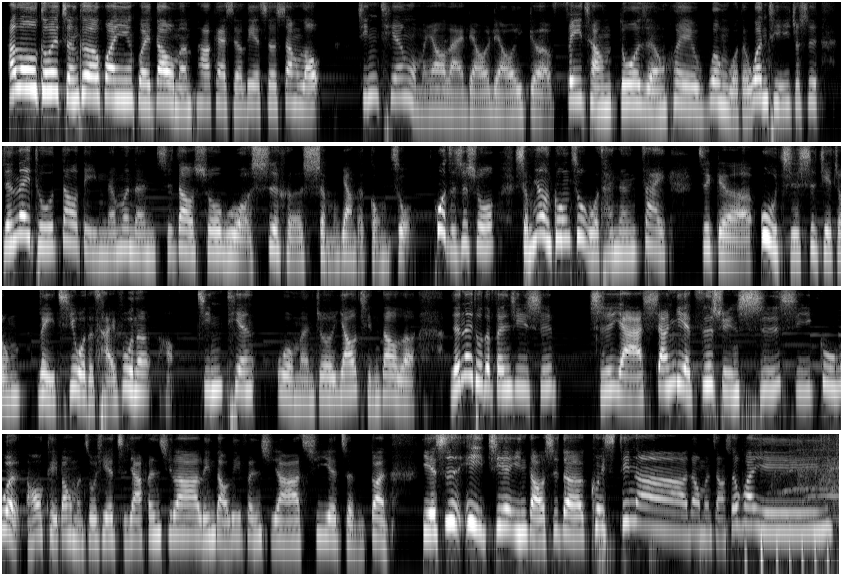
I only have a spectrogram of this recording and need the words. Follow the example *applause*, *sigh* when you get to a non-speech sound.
Hello，各位乘客，欢迎回到我们 Podcast 的列车上楼。今天我们要来聊聊一个非常多人会问我的问题，就是人类图到底能不能知道说我适合什么样的工作，或者是说什么样的工作我才能在这个物质世界中累积我的财富呢？好，今天我们就邀请到了人类图的分析师。职涯商业咨询实习顾问，然后可以帮我们做一些职涯分析啦、领导力分析啊、企业诊断，也是一阶引导师的 Christina，让我们掌声欢迎。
